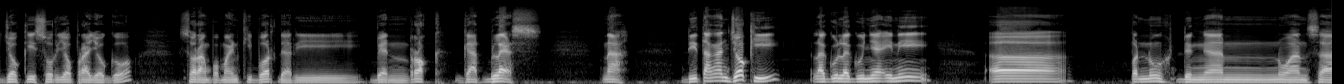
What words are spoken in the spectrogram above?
Joki Suryo Prayogo, seorang pemain keyboard dari band rock God Bless. Nah, di tangan Joki lagu-lagunya ini uh, penuh dengan nuansa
